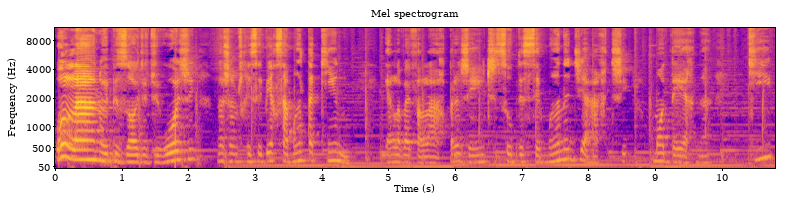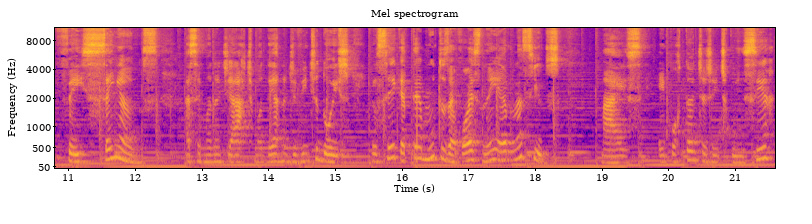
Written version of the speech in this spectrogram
Olá, no episódio de hoje nós vamos receber Samantha Aquino. Ela vai falar para gente sobre a Semana de Arte Moderna, que fez 100 anos. A Semana de Arte Moderna de 22. Eu sei que até muitos avós nem eram nascidos, mas é importante a gente conhecer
